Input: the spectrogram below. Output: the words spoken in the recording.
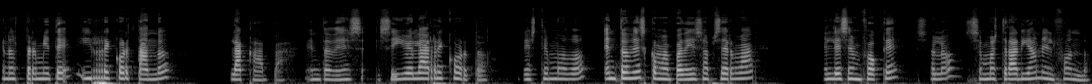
que nos permite ir recortando la capa. Entonces, si yo la recorto de este modo, entonces como podéis observar, el desenfoque solo se mostraría en el fondo.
